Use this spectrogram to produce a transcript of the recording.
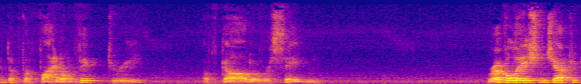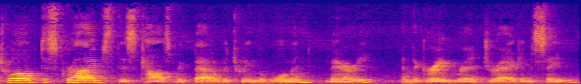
and of the final victory of God over Satan. Revelation chapter 12 describes this cosmic battle between the woman, Mary, and the great red dragon, Satan.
